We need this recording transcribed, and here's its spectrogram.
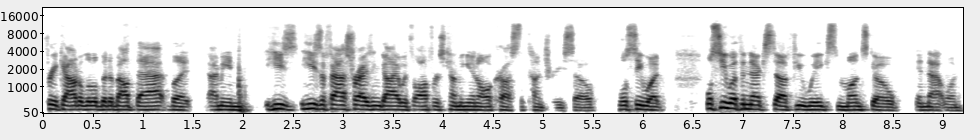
freak out a little bit about that. But I mean, he's he's a fast rising guy with offers coming in all across the country. So we'll see what we'll see what the next uh, few weeks and months go in that one.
